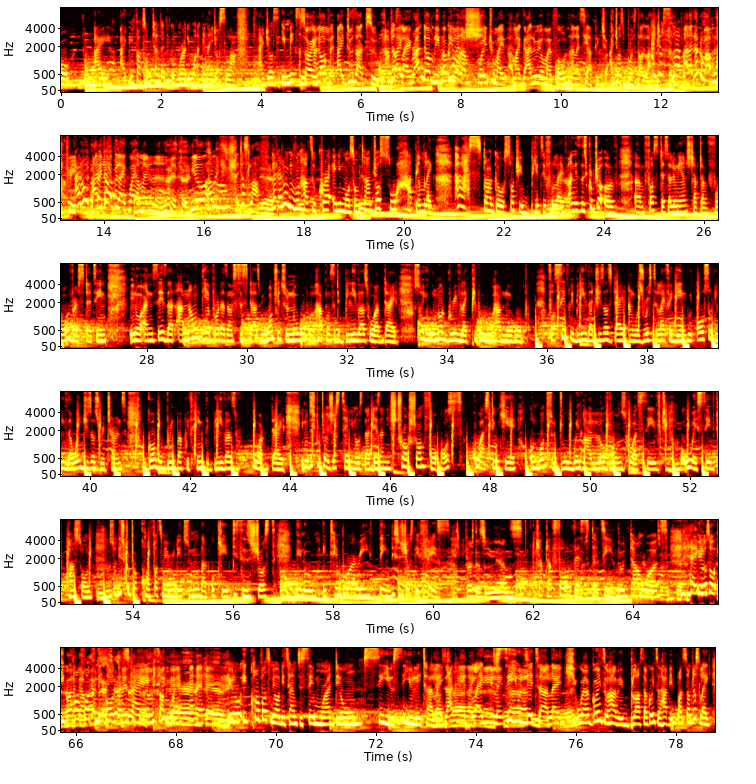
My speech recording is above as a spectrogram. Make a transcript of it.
I I in fact sometimes I think of Muradiwa and then I just laugh. I just it makes me Sorry, no offense. I do that too. I'm just like, randomly, probably when I'm gosh. Going through my my gallery on my phone and I see a picture, I just burst out laughing. I just laugh. and I don't know why I'm laughing. I don't- And if I'll be like, why? I'm like, you know, I'm like, I just laugh. Yeah. Like I don't even have to cry anymore. Sometimes I'm just so happy. I'm like, ah, Star Girl, such a beautiful life. And and it's the scripture of um, First Thessalonians chapter four, verse thirteen. You know, and it says that, and now, dear brothers and sisters, we want you to know what will happen to the believers who have died, so you will not grieve like people who have no hope. For since we believe that Jesus died and was raised to life again, we also believe that when Jesus returns, God will bring back with him the believers who have died. You know, this scripture is just telling us that there's an instruction for us who are still here on what to do when our loved ones who are saved or who are saved pass on. Mm-hmm. So this scripture comforts me every day to know that okay, this is just you know a temporary thing. This is just a phase. First Thessalonians. Chapter 4, verse 13, you know, downwards. You know, so it comforts me all the time. somewhere. You know, it comforts me all the time to say, Moradeon, see you, see you later. Like, Exactly, like, like see you later. see you later. Like we are going to have a blast. We're going to have a path. So I'm just like,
